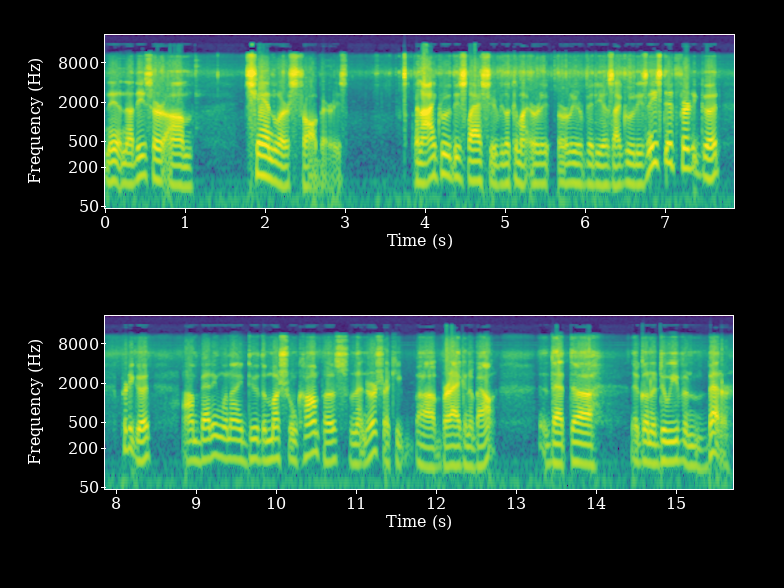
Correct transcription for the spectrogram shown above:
now these are um, Chandler strawberries. And I grew these last year. If you look at my early, earlier videos, I grew these. These did pretty good, pretty good. I'm betting when I do the mushroom compost from that nursery I keep uh, bragging about, that uh, they're going to do even better.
